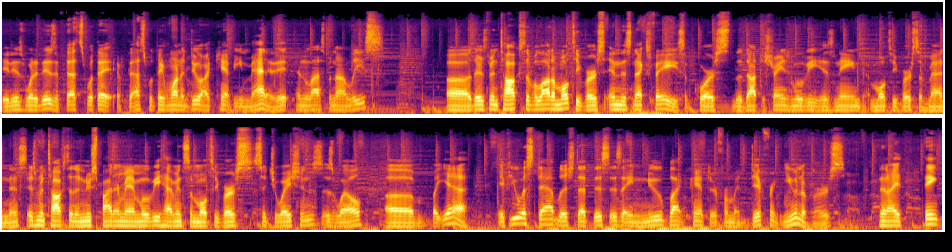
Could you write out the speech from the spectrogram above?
it is what it is. If that's what they if that's what they want to do, I can't be mad at it. And last but not least, uh, there's been talks of a lot of multiverse in this next phase. Of course, the Doctor Strange movie is named Multiverse of Madness. There's been talks of the new Spider-Man movie having some multiverse situations as well. Um, but yeah, if you establish that this is a new Black Panther from a different universe, then I think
